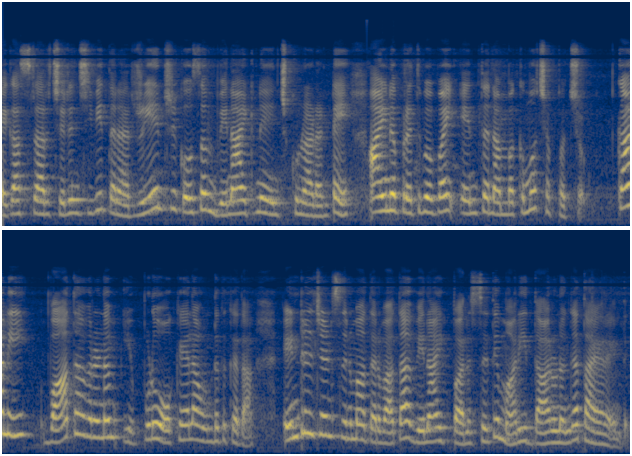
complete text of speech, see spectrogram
మెగాస్టార్ చిరంజీవి తన రీఎంట్రీ కోసం వినాయక్ నే ఎంచుకున్నాడంటే ఆయన ప్రతిభపై ఎంత నమ్మకమో చెప్పొచ్చు. కానీ వాతావరణం ఎప్పుడూ ఒకేలా ఉండదు కదా. ఇంటెలిజెంట్ సినిమా తర్వాత వినాయక్ పరిస్థితి మరీ దారుణంగా తయారైంది.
